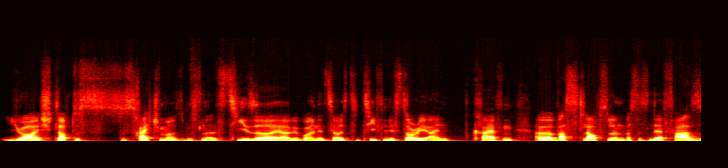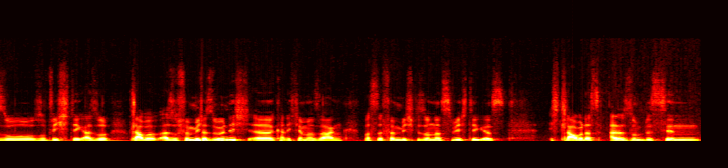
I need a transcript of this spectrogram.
Ja, ich glaube, das, das reicht schon mal so ein bisschen als Teaser. Ja, wir wollen jetzt ja auch nicht zu tief in die Story eingreifen. Aber was glaubst du denn, was ist in der Phase so, so wichtig? Also, ich glaube, also für mich persönlich äh, kann ich ja mal sagen, was da für mich besonders wichtig ist. Ich glaube, dass alle so ein bisschen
